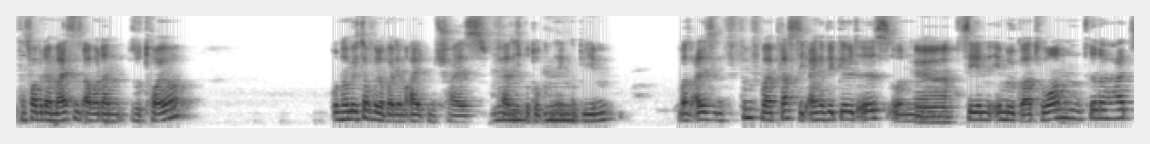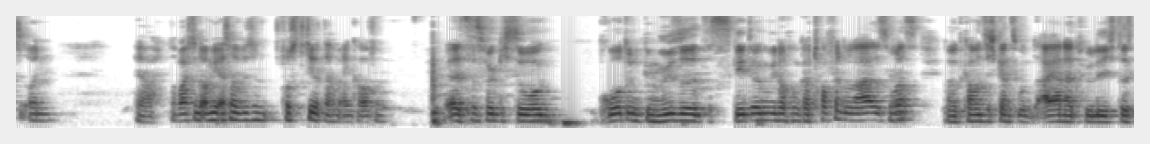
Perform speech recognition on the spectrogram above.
Das war wieder meistens aber dann so teuer. Und dann bin ich doch wieder bei dem alten Scheiß Fertigprodukten Mhm. hängen geblieben. Was alles in fünfmal Plastik eingewickelt ist und Ja. zehn Emulgatoren drinne hat und ja, da war ich dann irgendwie erstmal ein bisschen frustriert nach dem Einkaufen. Es ist wirklich so Brot und Gemüse, das geht irgendwie noch um Kartoffeln und alles sowas. Damit kann man sich ganz gut, Eier natürlich, das,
